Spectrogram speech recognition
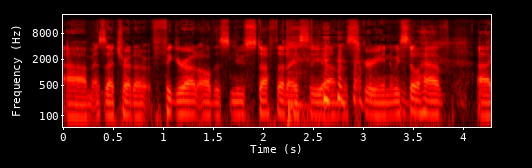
um, as I try to figure out all this new stuff that I see on the screen. We still have uh,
